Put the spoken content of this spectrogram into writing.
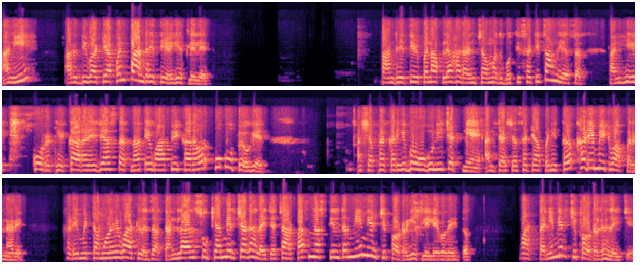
आणि अर्धी वाटी आपण पांढरे तीळ घेतलेले आहेत. पांढरे तीळ पण आपल्या हाडांच्या मजबूतीसाठी चांगले असतात. आणि हे कोरठे कारळे जे असतात ना ते वात विकारावर खूप उपयोगी आहेत. अशा प्रकारे ही बहुगुणी चटणी आहे. आणि त्याच्यासाठी आपण इथं खडे मीठ वापरणार आहे. खडे मिठामुळे हे वाटलं जातं. आणि लाल सुक्या मिरच्या घालायच्या. चार पाच नसतील तर मी मिरची पावडर घेतलेली आहे बघा इथं. वाटताना मिरची पावडर घालायची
